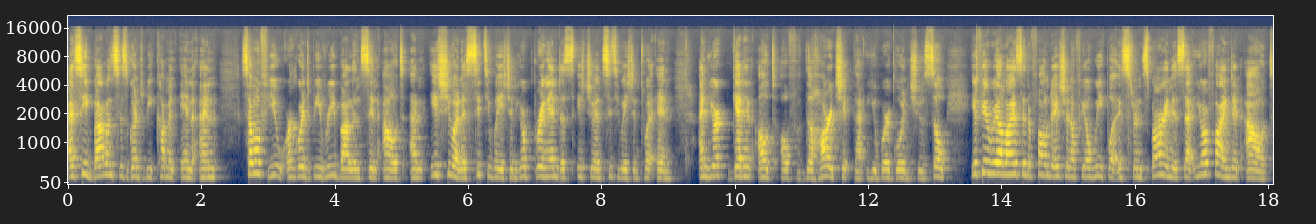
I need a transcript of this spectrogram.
I see balance is going to be coming in and some of you are going to be rebalancing out an issue and a situation. You're bringing this issue and situation to an end and you're getting out of the hardship that you were going through. So if you realize in the foundation of your week what is transpiring is that you're finding out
